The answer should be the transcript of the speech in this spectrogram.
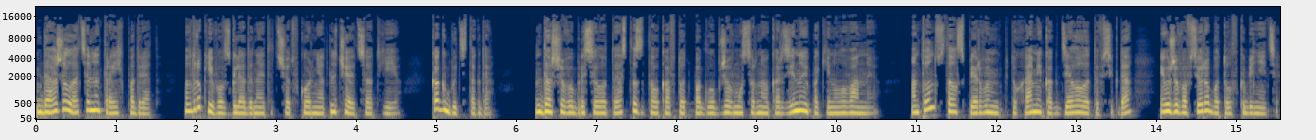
Да, желательно троих подряд. Вдруг его взгляды на этот счет в корне отличаются от ее. Как быть тогда? Даша выбросила тест, затолкав тот поглубже в мусорную корзину и покинула ванную. Антон встал с первыми петухами, как делал это всегда, и уже вовсю работал в кабинете.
